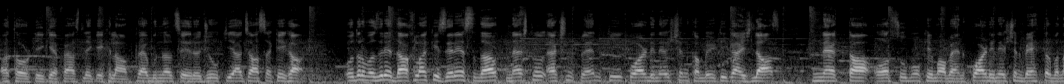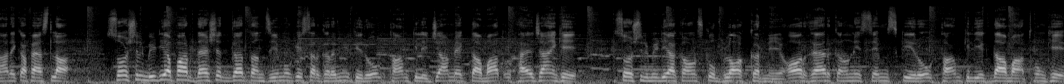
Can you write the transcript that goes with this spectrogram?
اتھارٹی کے فیصلے کے خلاف ٹریبونل سے رجوع کیا جا سکے گا۔ ادھر وزیر داخلہ کی زیر صدارت نیشنل ایکشن پلان کی کوارڈینیشن کمیٹی کا اجلاس۔ نیکٹا اور صوبوں کے مابین کوارڈینیشن بہتر بنانے کا فیصلہ۔ سوشل میڈیا پر دہشت گرد تنظیموں کی سرگرمیوں کی روک تھام کے لیے جامع اقدامات اٹھائے جائیں گے۔ سوشل میڈیا اکاؤنٹس کو بلاک کرنے اور غیر قانونی سمز کی روک تھام کے لیے اقدامات ہوں گے۔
